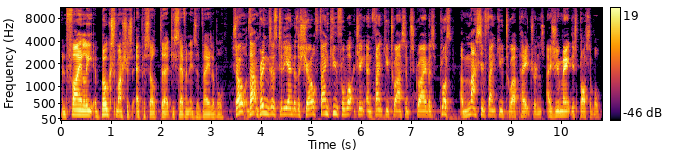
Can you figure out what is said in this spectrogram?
And finally, Bug Smashers episode 37 is available. So that brings us to the end of the show. Thank you for watching and thank you to our subscribers, plus a massive thank you to our patrons as you make this possible.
